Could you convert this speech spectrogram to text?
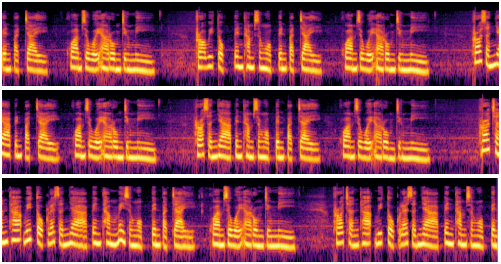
เป็นปัจจัย ความสวยอารมณ์จึงมี เพราะวิตกเป็นธรรมสงบเป็นปัจจัย ความสวยอารมณ์จึงมี เพราะสัญญาเป็นปัจจัย ความสวยอารมณ์จึงมี เพราะสัญญาเป็นธรรมสงบเป็นปัจจัย ความสวยอารมณ์จึงมี เพราะฉันทะวิตกและสัญญาเป็นธรรมไม่สงบเป็นปัจจัย ความสวยอารมณ์จึงมี เพราะฉันทะวิตกและสัญญาเป็นธรรมสงบเป็น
